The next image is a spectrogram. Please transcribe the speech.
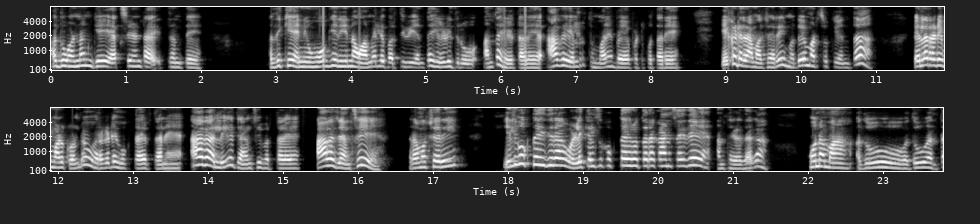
ಅದು ಅಣ್ಣನ್ಗೆ ಆಕ್ಸಿಡೆಂಟ್ ಆಯ್ತಂತೆ. ಅದಕ್ಕೆ ನೀವು ಹೋಗಿರಿ, ನಾವು ಆಮೇಲೆ ಬರ್ತೀವಿ ಅಂತ ಹೇಳಿದ್ರು ಅಂತ ಹೇಳ್ತಾಳೆ. ಆಗ ಎಲ್ಲರೂ ತುಂಬಾನೇ ಭಯ ಪಟ್ಕೋತಾರೆ. ಈ ಕಡೆ ರಾಮಾಚಾರಿ, ಮದುವೆ ಮಾಡ್ಸೋಕೆ ಅಂತ? ಎಲ್ಲ ರೆಡಿ ಮಾಡ್ಕೊಂಡು ಹೊರಗಡೆ ಹೋಗ್ತಾ ಇರ್ತಾನೆ. ಆಗ ಅಲ್ಲಿಗೆ ಝಾನ್ಸಿ ಬರ್ತಾಳೆ. ಆಗ ಝಾನ್ಸಿ ರಾಮಾಚಾರಿ, ಎಲ್ಲಿಗೆ ಹೋಗ್ತಾ ಇದ್ದೀರಾ? ಒಳ್ಳೆ ಕೆಲ್ಸಕ್ಕೆ ಹೋಗ್ತಾ ಇರೋ ತರ ಕಾಣಿಸ್ತಾ ಇದೆ. ಅಂತ ಹೇಳಿದಾಗ, ಹೂನಮ್ಮ, ಅದು ಅದು ಅಂತ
